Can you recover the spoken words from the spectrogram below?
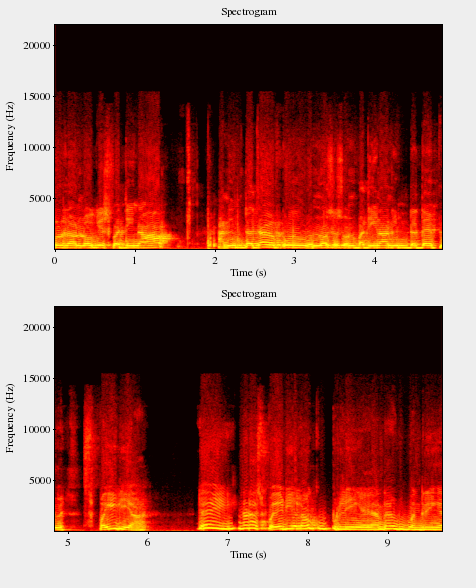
சொல்றான் லோகேஷ் பார்த்தீங்கன்னா அன்லிமிட்டட் தான் இப்போ ஒன் வருஷம் ஒன்று பார்த்தீங்கன்னா அன்லிமிட்டட் தான் எப்பயுமே. ஸ்பைடியா டேய் என்னடா ஸ்பைடியெல்லாம் கூப்பிடுறீங்க? ஏன்டா இப்படி பண்றீங்க?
